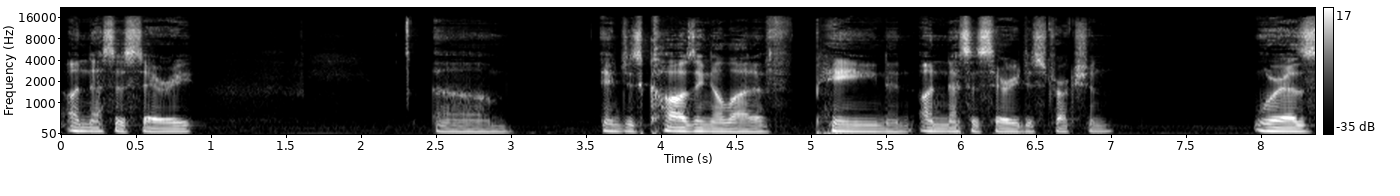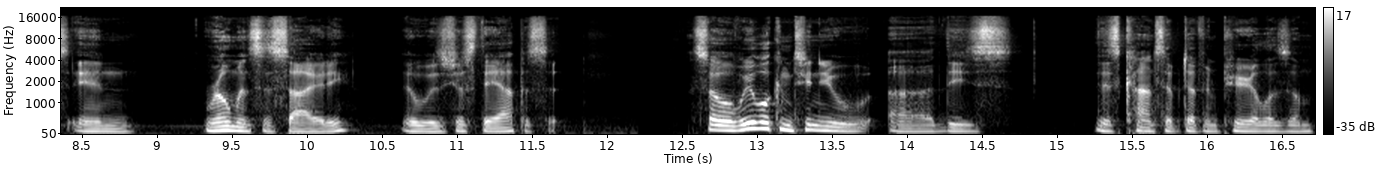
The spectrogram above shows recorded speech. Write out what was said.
unnecessary, um, and just causing a lot of pain and unnecessary destruction. Whereas in Roman society, it was just the opposite. So we will continue uh, these this concept of imperialism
